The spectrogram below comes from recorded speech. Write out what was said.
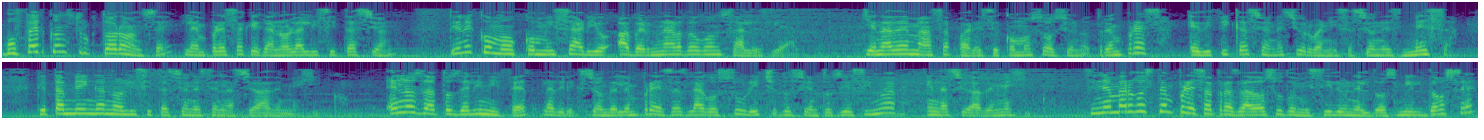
Buffet Constructor 11, la empresa que ganó la licitación, tiene como comisario a Bernardo González Leal quien además aparece como socio en otra empresa, Edificaciones y Urbanizaciones Mesa, que también ganó licitaciones en la Ciudad de México. En los datos del INIFED, la dirección de la empresa es Lago Zurich 219, en la Ciudad de México. Sin embargo, esta empresa trasladó su domicilio en el 2012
